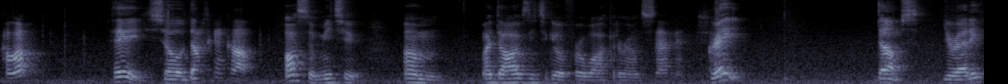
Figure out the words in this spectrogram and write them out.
Hello? Hey, so Dumps can come. Awesome, me too. Um, my dogs need to go for a walk at around seven. Great. Dumps, you ready?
